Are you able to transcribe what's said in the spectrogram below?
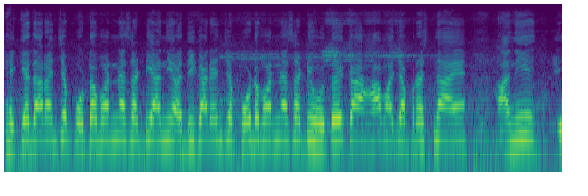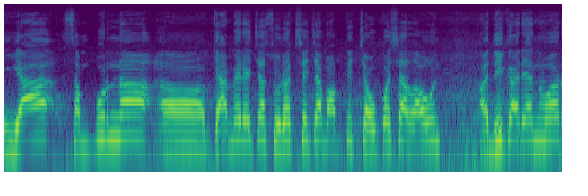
ठेकेदारांचे पोटं भरण्यासाठी आणि अधिकाऱ्यांचे पोट भरण्यासाठी होतोय का? हा माझा प्रश्न आहे. आणि या संपूर्ण कॅमेऱ्याच्या सुरक्षेच्या बाबतीत चौकशा लावून अधिकाऱ्यांवर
